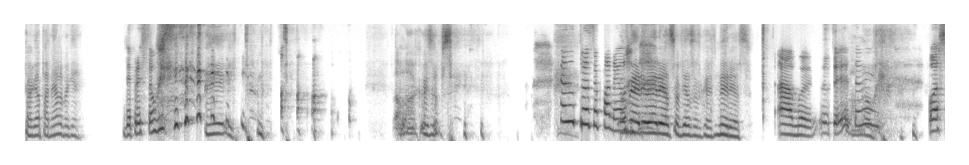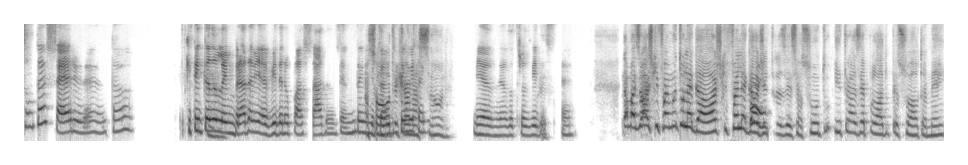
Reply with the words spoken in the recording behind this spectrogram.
Pegar a panela pra quê? Depressão. Eita. Falar uma coisa pra você. Eu não trouxe a panela. Eu mereço ouvir essas coisas, mereço. Ah, mano, você tá também. o assunto é sério, né? Eu tô aqui tentando é. lembrar da minha vida no passado. Não tem, não tem a muita, sua outra encarnação, muita... né? Minhas, minhas outras vidas. É. Não, mas eu acho que foi muito legal. Eu acho que foi legal é. a gente trazer esse assunto e trazer para o lado pessoal também,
